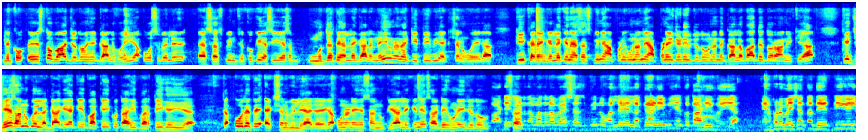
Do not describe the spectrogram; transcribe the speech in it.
ਦੇਖੋ ਇਸ ਤੋਂ ਬਾਅਦ ਜਦੋਂ ਇਹ ਗੱਲ ਹੋਈ ਆ ਉਸ ਵੇਲੇ ਐਸਐਸਪੀ ਕਿਉਂਕਿ ਅਸੀਂ ਇਸ ਮੁੱਦੇ ਤੇ ਹੱਲੇ ਗੱਲ ਨਹੀਂ ਉਹਨਾਂ ਨੇ ਕੀਤੀ ਵੀ ਐਕਸ਼ਨ ਹੋਏਗਾ ਕੀ ਕਰਾਂਗੇ। ਲੇਕਿਨ ਐਸਐਸਪੀ ਨੇ ਆਪਣੇ ਉਹਨਾਂ ਨੇ ਆਪਣੇ ਜਿਹੜੇ ਜਦੋਂ ਉਹਨਾਂ ਨੇ ਗੱਲਬਾਤ ਦੇ ਦੌਰਾਨ ਹੀ ਕਿਹਾ ਕਿ ਜੇ ਸਾਨੂੰ ਕੋਈ ਲੱਗਾ ਗਿਆ ਕਿ ਵਾਕਈ ਕੁਤਾਹੀ ਵਰਤੀ ਗਈ ਹੈ ਤਾਂ ਉਹਦੇ ਤੇ ਐਕਸ਼ਨ ਵੀ ਲਿਆ ਜਾਏਗਾ। ਉਹਨਾਂ ਨੇ ਇਹ ਸਾਨੂੰ ਕਿਹਾ ਲੇਕਿਨ ਇਹ ਸਾਡੇ ਹੁਣੇ ਜਦੋਂ ਤੁਹਾਡੇ ਕਹਿਣ ਦਾ ਮਤਲਬ ਐਸਐਸਪੀ ਨੂੰ ਹੱਲੇ ਲੱਗਾ ਨਹੀਂ ਵੀ ਇਹ ਕੁਤਾਹੀ ਹੋਈ ਆ। ਇਨਫੋਰਮੇਸ਼ਨ ਤਾਂ ਦੇ ਦਿੱਤੀ ਗਈ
